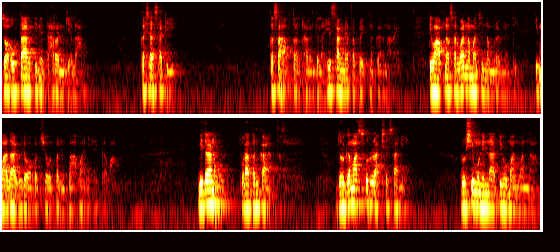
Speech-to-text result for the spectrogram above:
जो अवतार तिने धारण केला कशासाठी? कसा अवतार धारण केला हे सांगण्याचा प्रयत्न करणार आहे. तेव्हा आपणा सर्वांना माझी नम्र विनंती की माझा व्हिडिओ आपण शेवटपर्यंत पाहावा आणि ऐकावा. मित्रांनो पुरातन काळात दुर्गमासूर राक्षसाने ऋषीमुनींना देवमानवांना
